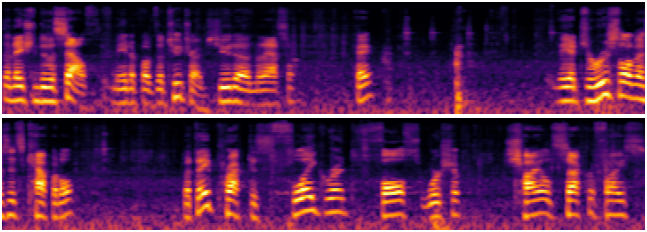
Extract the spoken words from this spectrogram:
the nation to the south, made up of the two tribes, Judah and Manasseh, okay? They had Jerusalem as its capital, but they practiced flagrant false worship, child sacrifice,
